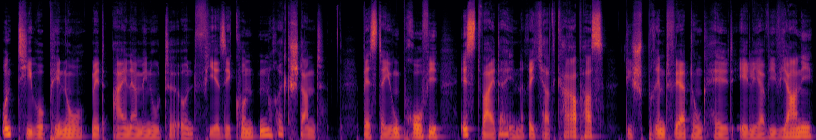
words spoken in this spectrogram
und Thibaut Pinot mit einer Minute und vier Sekunden Rückstand. Bester Jungprofi ist weiterhin Richard Carapaz, die Sprintwertung hält Elia Viviani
